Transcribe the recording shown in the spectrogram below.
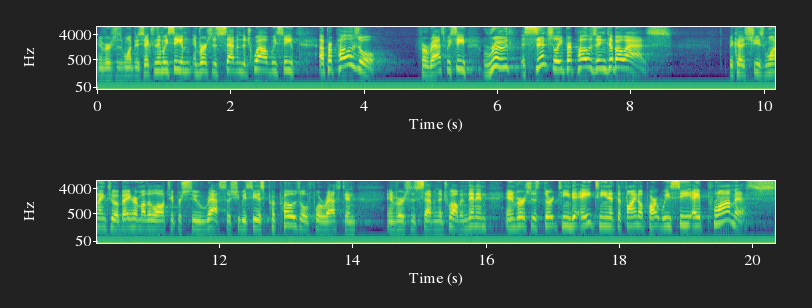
in verses 1 through 6. And then we see in, in verses 7 to 12, we see a proposal for rest. We see Ruth essentially proposing to Boaz because she's wanting to obey her mother in law to pursue rest. So she, we see this proposal for rest in, in verses 7 to 12. And then in, in verses 13 to 18, at the final part, we see a promise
